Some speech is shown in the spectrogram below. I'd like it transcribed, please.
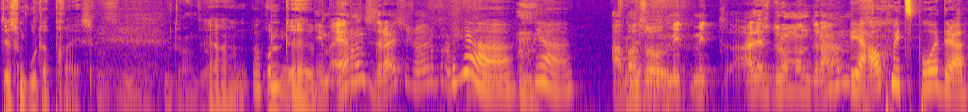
das ist ein guter Preis. Gute Ansage. Ja. Okay. Und äh, Im Ernst? 30 Euro pro Stunde? Ja, ja. Aber so mit, mit alles drum und dran? Ja, auch mit Spodra.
